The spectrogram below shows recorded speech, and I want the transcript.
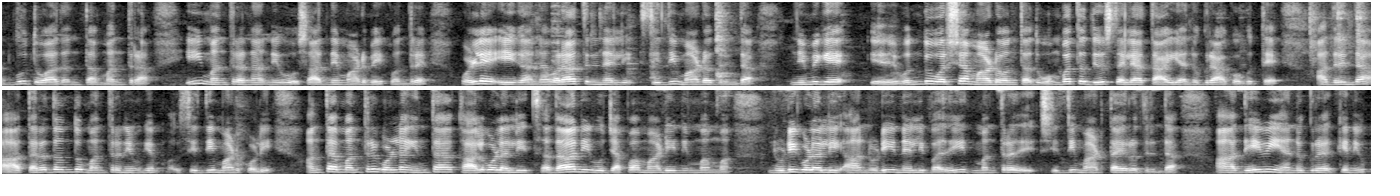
ಅದ್ಭುತವಾದಂಥ ಮಂತ್ರ. ಈ ಮಂತ್ರನ ನೀವು ಸಾಧನೆ ಮಾಡಬೇಕು ಅಂದರೆ, ಒಳ್ಳೆ ಈಗ ನವರಾತ್ರಿನಲ್ಲಿ ಸಿದ್ಧಿ ಮಾಡೋದ್ರಿಂದ ನಿಮಗೆ ಒಂದು ವರ್ಷ ಮಾಡೋ ಅಂಥದ್ದು ಒಂಬತ್ತು ದಿವಸದಲ್ಲಿ ಆ ತಾಯಿ ಅನುಗ್ರಹ ಆಗೋಗುತ್ತೆ. ಅದರಿಂದ ಆ ಥರದೊಂದು ಮಂತ್ರ ನಿಮಗೆ ಸಿದ್ಧಿ ಮಾಡ್ಕೊಳ್ಳಿ. ಅಂಥ ಮಂತ್ರಗಳನ್ನ ಇಂಥ ಕಾಲಗಳಲ್ಲಿ ಸದಾ ನೀವು ಜಪ ಮಾಡಿ ನಿಮ್ಮ ನುಡಿಗಳಲ್ಲಿ ಆ ನುಡಿನಲ್ಲಿ ಬರೀ ಮಂತ್ರ ಸಿದ್ಧಿ ಮಾಡ್ತಾ ಇರೋದ್ರಿಂದ ಆ ದೇವಿ ಅನುಗ್ರಹಕ್ಕೆ ನೀವು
